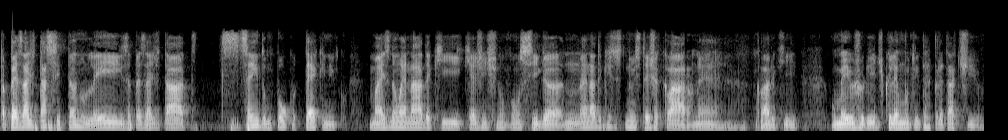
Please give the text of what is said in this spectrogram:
apesar de estar tá citando leis, apesar de estar tá sendo um pouco técnico, mas não é nada que, que a gente não consiga, não é nada que não esteja claro, né? Claro que o meio jurídico ele é muito interpretativo.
